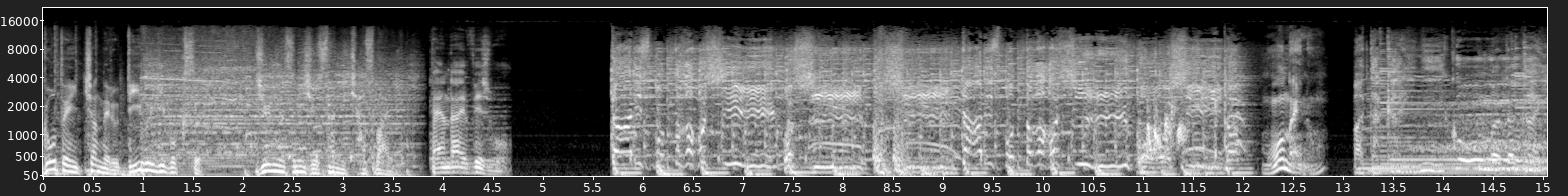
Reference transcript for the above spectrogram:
5.1チャンネル DVD ボックス12月23日発売。バンダイビジュアルダーリスポットが欲しい。欲しい。欲しい。ダーリスポットが欲しい。欲しい。なもうない。のまた買い。に行こうまた買い。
